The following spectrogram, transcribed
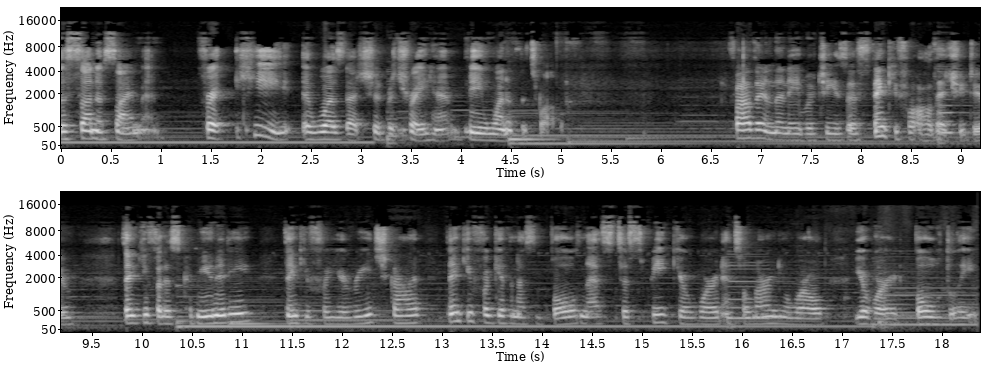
the son of Simon, for he it was that should betray him, being one of the twelve. Father, in the name of Jesus, thank you for all that you do. Thank you for this community. Thank you for your reach, God. Thank you for giving us boldness to speak your word and to learn your world, your word boldly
